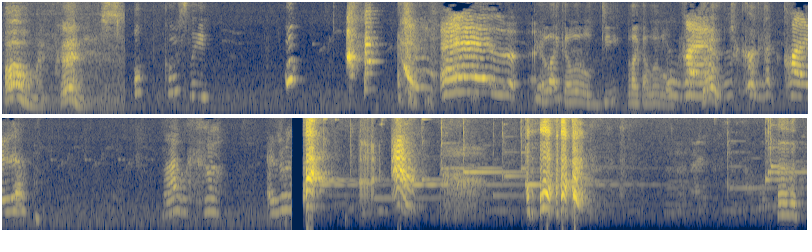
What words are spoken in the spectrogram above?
Oh my goodness. Oh, go to sleep. You're like a little deep, like a little goat.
